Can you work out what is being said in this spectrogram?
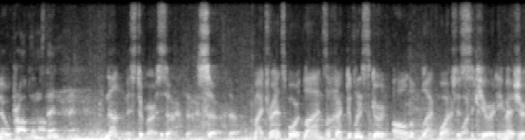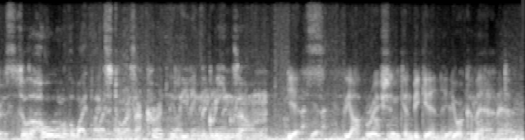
No problems then? None, Mr. Mercer. Sir, my transport lines effectively skirt all of Blackwatch's security measures. So the whole of the White Light stores are currently leaving the green zone. Yes, the operation can begin at your command. Red Crown.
